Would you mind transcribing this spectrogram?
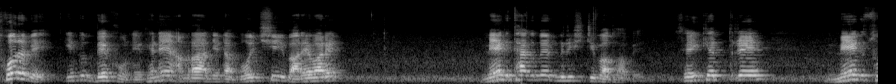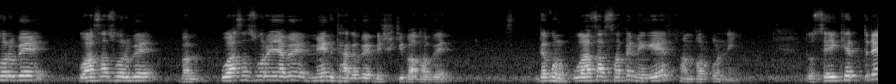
সরবে। কিন্তু দেখুন, এখানে আমরা যেটা বলছি, বারে বারে মেঘ থাকবে, বৃষ্টিপাত হবে। সেই ক্ষেত্রে মেঘ সরবে, কুয়াশা সরবে বা কুয়াশা সরে যাবে, মেঘ থাকবে, বৃষ্টিপাত হবে। দেখুন, কুয়াশার সাথে মেঘের সম্পর্ক নেই। তো সেই ক্ষেত্রে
